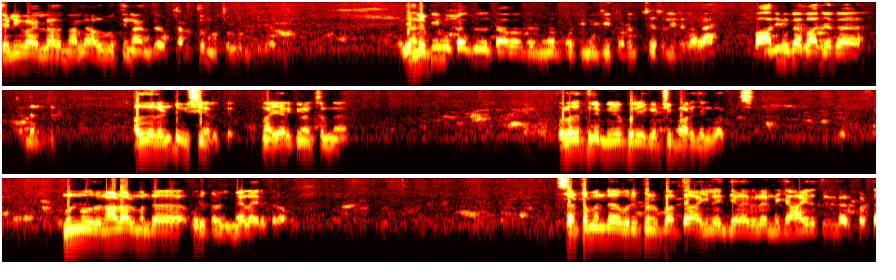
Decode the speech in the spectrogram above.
தெளிவாக இல்லாதனால அதை பற்றி நான் இந்த கருத்தை நான் சொல்ல முடியாது. என்ன திமுகவுக்கு தாவாக்கு போட்டின்னு விஜய் தொடர்ச்சியா சொல்லிட்டு இருக்காங்க. அப்ப அதிமுக பாஜக அதில் ரெண்டு விஷயம் இருக்கு. நான் ஏற்கனவே சொன்னேன். உலகத்திலே மிகப்பெரிய கட்சி பாரதிய ஜனதா கட்சி. முந்நூறு நாடாளுமன்ற உறுப்பினருக்கு மேலே இருக்கிறோம். சட்டமன்ற உறுப்பினர் பார்த்தா அகில இந்திய அளவில் இன்னைக்கு ஆயிரத்துக்கு மேற்பட்ட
